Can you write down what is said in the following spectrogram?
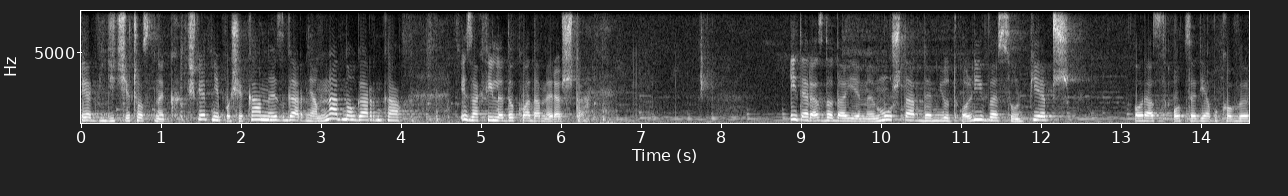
Jak widzicie, czosnek świetnie posiekany. Zgarniam na dno garnka i za chwilę dokładamy resztę. I teraz dodajemy musztardę, miód, oliwę, sól, pieprz oraz ocet jabłkowy.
